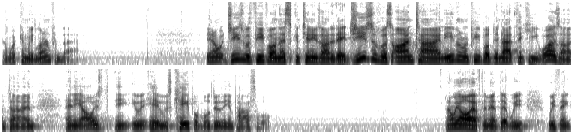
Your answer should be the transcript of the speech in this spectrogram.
And what can we learn from that? You know, what Jesus with people, and this continues on today. Jesus was on time even when people did not think he was on time, and he always he, he was capable of doing the impossible. And we all have to admit that we, we think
